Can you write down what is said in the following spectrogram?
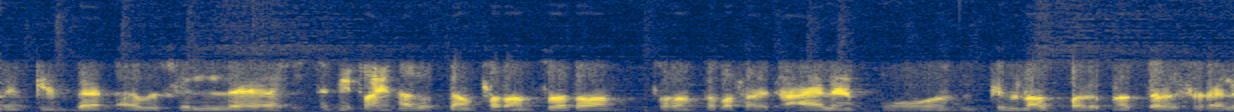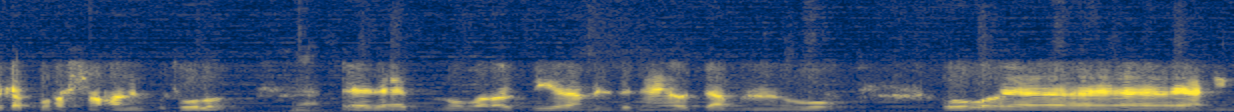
ويمكن بان قوي في ال- في ال semi-final قدام فرنسا طبعا فرنسا بطلة عالم ويمكن من اكبر من أكبر الفرق اللي كانت مرشحة للبطولة نعم. آه، لعب مباراة كبيرة من البداية قدامنا وهو يعني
